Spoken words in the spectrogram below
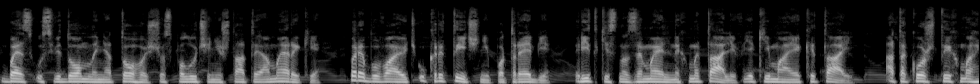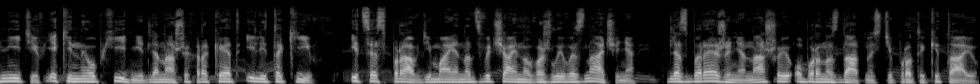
без усвідомлення того, що Сполучені Штати Америки перебувають у критичній потребі рідкісноземельних металів, які має Китай, а також тих магнітів, які необхідні для наших ракет і літаків. І це справді має надзвичайно важливе значення для збереження нашої обороноздатності проти Китаю.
